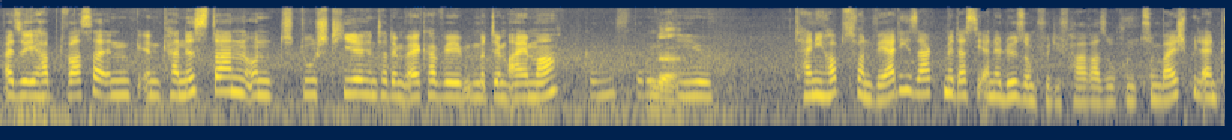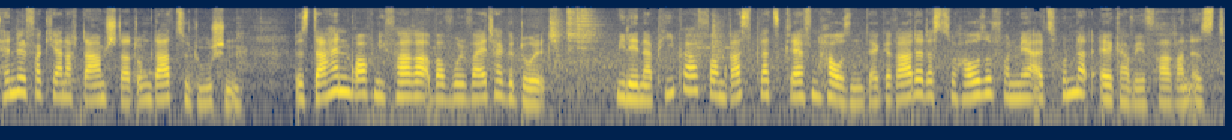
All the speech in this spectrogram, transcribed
Also ihr habt Wasser in, in Kanistern und duscht hier hinter dem LKW mit dem Eimer. Ja. Tiny Hobbs von Verdi sagt mir, dass sie eine Lösung für die Fahrer suchen. Zum Beispiel einen Pendelverkehr nach Darmstadt, um da zu duschen. Bis dahin brauchen die Fahrer aber wohl weiter Geduld. Milena Pieper vom Rastplatz Gräfenhausen, der gerade das Zuhause von mehr als 100 Lkw-Fahrern ist.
